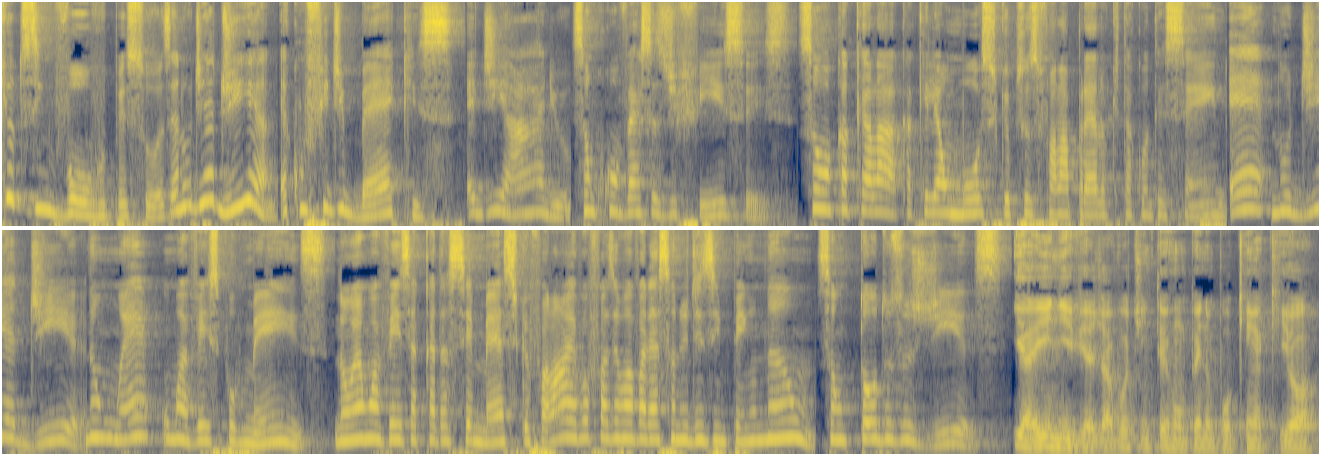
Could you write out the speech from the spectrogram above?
que eu desenvolvo pessoas? É no dia a dia, é com feedbacks, é diário, são conversas difíceis, são com, aquela, com aquele almoço que eu preciso falar para ela o que está acontecendo. É no dia a dia, não é uma vez por mês, não é uma vez a cada semestre que eu falo, ah, eu vou fazer uma avaliação de desempenho. Não, são todos os dias. E aí, Nívia, já vou te interrompendo um pouquinho aqui, ó.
